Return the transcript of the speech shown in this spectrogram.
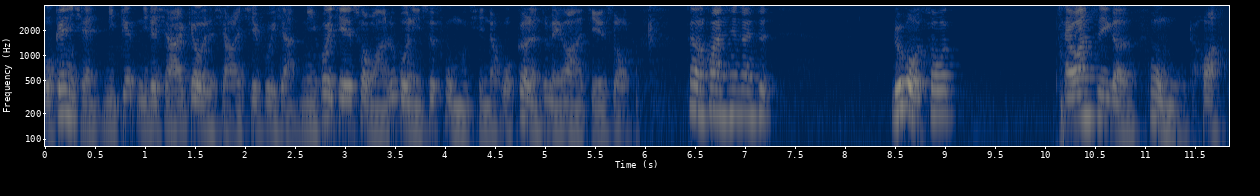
我给你钱，你给你的小孩给我的小孩欺负一下，你会接受吗？如果你是父母亲的，我个人是没办法接受的。更何况现在是，如果说台湾是一个父母的话，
